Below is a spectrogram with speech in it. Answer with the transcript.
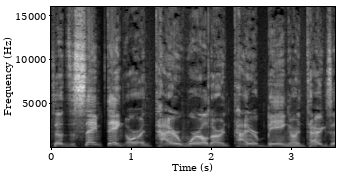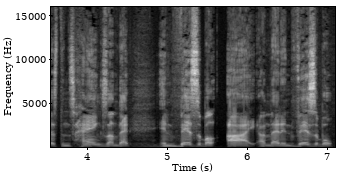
So it's the same thing. Our entire world, our entire being, our entire existence hangs on that invisible eye, on that invisible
